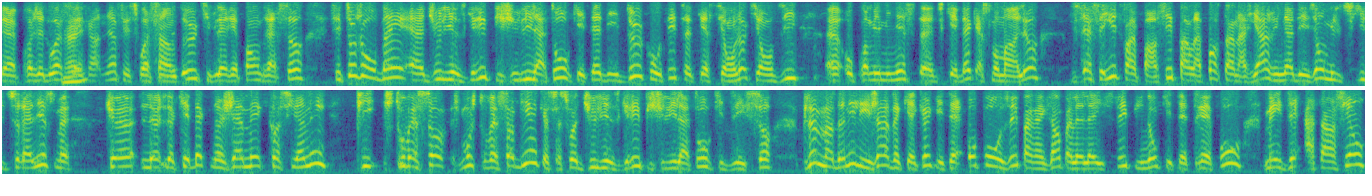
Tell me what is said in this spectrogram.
le projet de loi 59 et 62 qui voulait répondre à ça? C'est toujours bien euh, Julius Gray puis Julie Latour qui étaient des deux côtés de cette question-là, qui ont dit euh, au premier ministre euh, du Québec à ce moment-là, vous essayez de faire passer par la porte en arrière une adhésion au multiculturalisme que le, Québec n'a jamais cautionné. Puis je trouvais ça, moi je trouvais ça bien que ce soit Julius Gray puis Julie Latour qui disent ça. Puis là, à un moment donné, les gens avaient quelqu'un qui était opposé, par exemple, à la laïcité, puis une autre qui était très pour, mais il dit attention,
